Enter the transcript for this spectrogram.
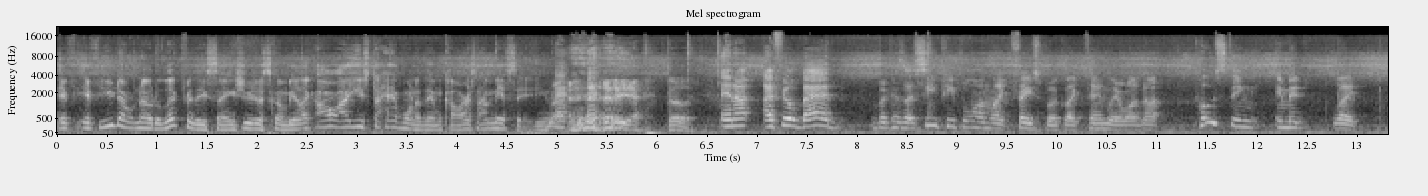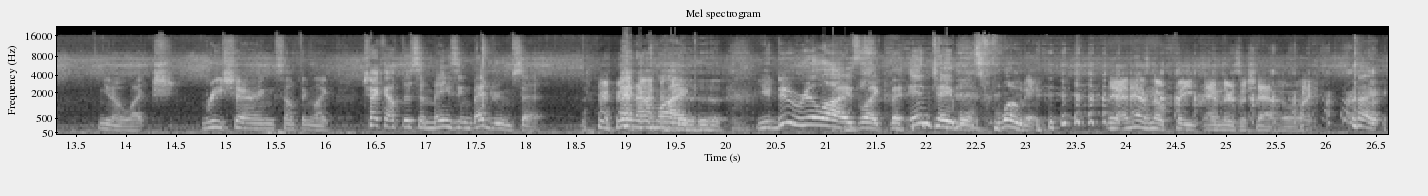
if, if you don't know to look for these things, you're just going to be like, oh, I used to have one of them cars. I miss it. You know? yeah, totally. and I, I feel bad because I see people on like Facebook, like family or whatnot, posting image like, you know, like sh- resharing something like, check out this amazing bedroom set. and I'm like, you do realize like the end table's floating, Yeah, it has no feet and there's a shadow. Like, right?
